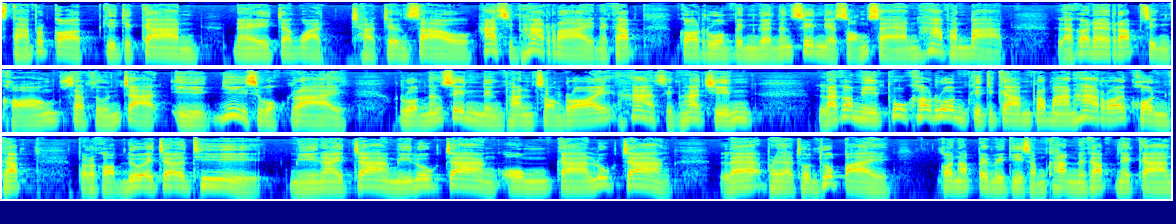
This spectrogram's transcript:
สถานประกอบกิจการในจังหวัดฉะเชิงเซา55 รายนะครับ ก็รวมเป็นเงินทั้งสิ้นเนี่ย25,000 บาท แล้วก็ได้รับสิ่งของสนับสนุนจากอีก 26 ราย รวมทั้งสิ้น 1,255 ชิ้น แล้วก็มีผู้เข้าร่วมกิจกรรมประมาณ 500 คนครับ ประกอบด้วยเจ้าที่มีนายจ้าง มีลูกจ้าง องค์การลูกจ้าง และประชาชนทั่วไป ก็นับเป็นเวทีสำคัญนะครับในการ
